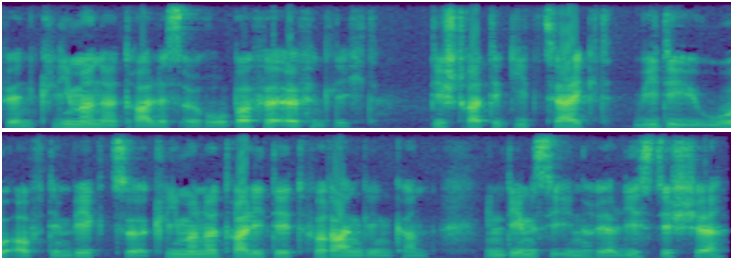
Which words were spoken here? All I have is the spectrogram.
für ein klimaneutrales Europa veröffentlicht. Die Strategie zeigt, wie die EU auf dem Weg zur Klimaneutralität vorangehen kann, indem sie in realistische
